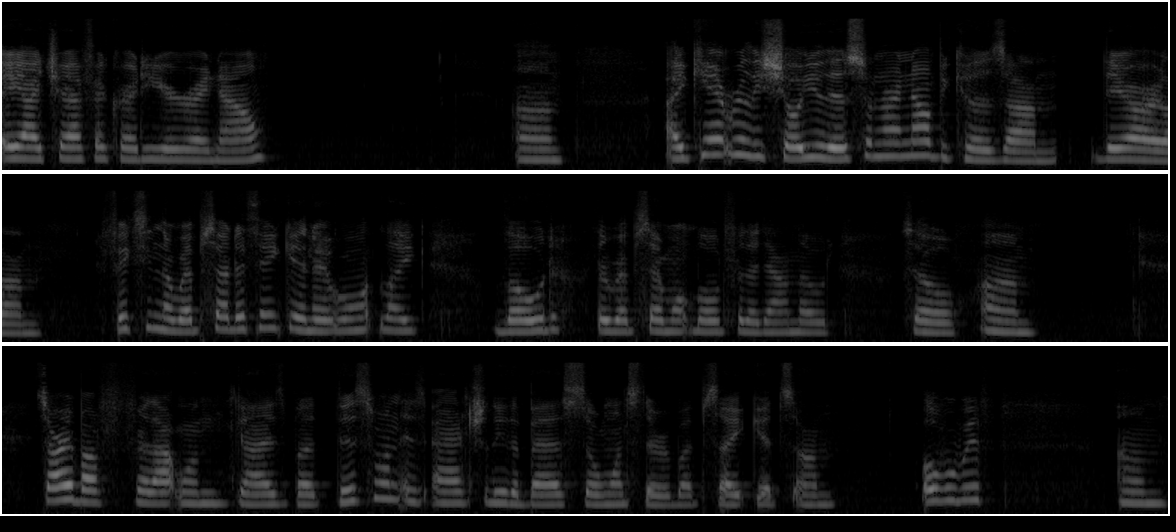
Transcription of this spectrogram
AI traffic right here right now. Um, I can't really show you this one right now because um, they are um, fixing their website, I think, and it won't like load. Their website won't load for the download. So, um, sorry about for that one, guys, but this one is actually the best. So once their website gets um over with, um,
